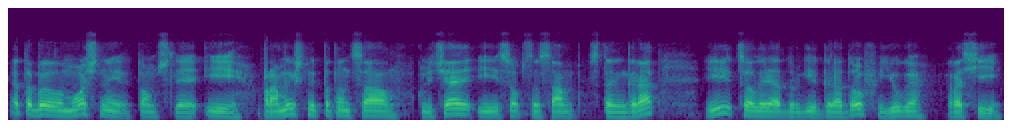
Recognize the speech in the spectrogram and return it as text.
Это был мощный, в том числе и промышленный потенциал, включая и, собственно, сам Сталинград и целый ряд других городов юга России.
